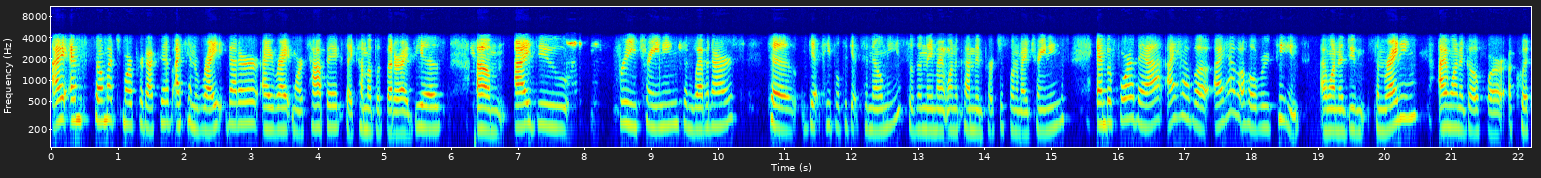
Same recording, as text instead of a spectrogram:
I am so much more productive. I can write better. I write more topics. I come up with better ideas. Um, I do free trainings and webinars to get people to get to know me so then they might want to come and purchase one of my trainings. And before that i have a i have a whole routine. I want to do some writing. I want to go for a quick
